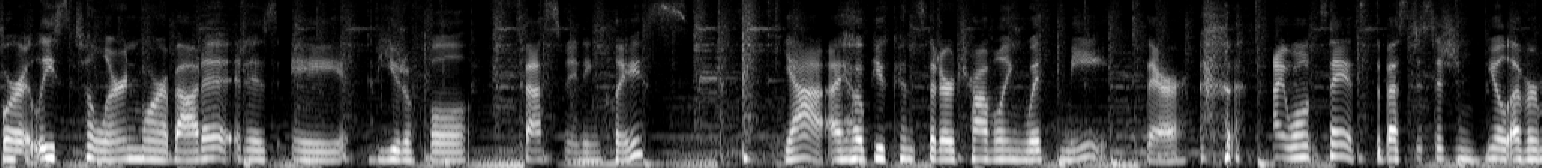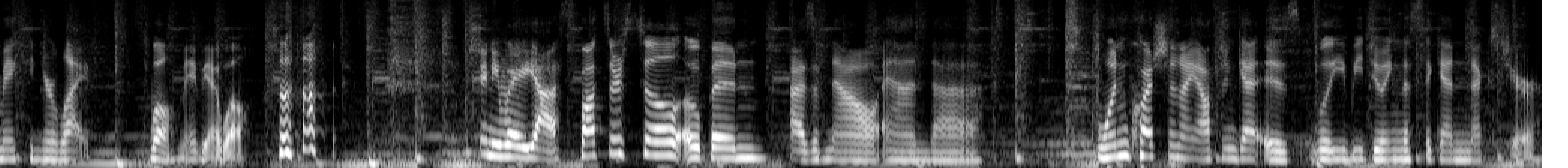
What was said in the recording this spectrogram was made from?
or at least to learn more about it. It is a beautiful, fascinating place. Yeah, I hope you consider traveling with me there. I won't say it's the best decision you'll ever make in your life. Well, maybe I will. anyway, yeah, spots are still open as of now. And, uh, one question I often get is Will you be doing this again next year?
